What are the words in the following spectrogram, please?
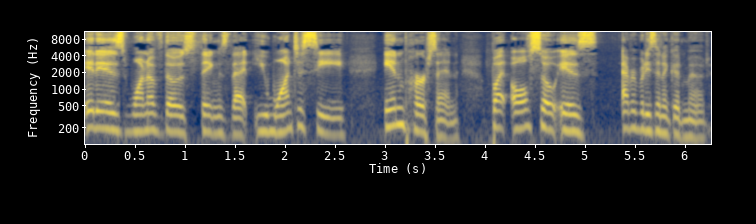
it is one of those things that you want to see in person but also is everybody's in a good mood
